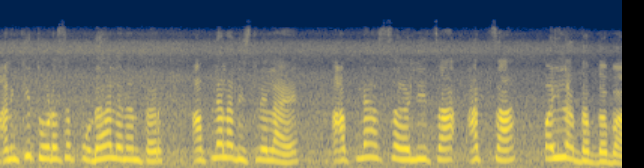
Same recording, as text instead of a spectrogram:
आणखी थोडस पुढे आल्यानंतर आपल्याला दिसलेला आहे आपल्या सहलीचा आजचा पहिला धबधबा.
